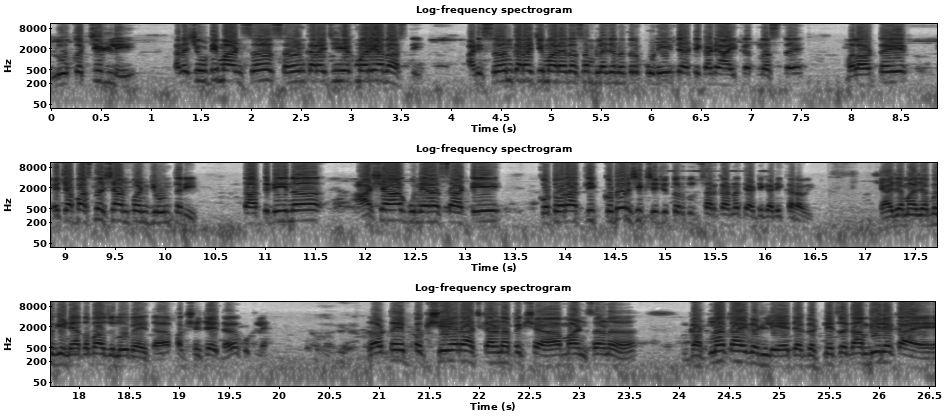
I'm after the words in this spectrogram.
लोक चिडली. कारण शेवटी माणसं सहन करायची एक मर्यादा असते. आणि सहन करायची मर्यादा संपल्याच्या नंतर कोणीही त्या ठिकाणी ऐकत नसतंय. मला वाटतंय ह्याच्यापासून शानपण घेऊन तरी तातडीनं अशा गुन्ह्यासाठी कठोरातली कठोर शिक्षेची तरतूद सरकारनं त्या ठिकाणी करावी. ह्या ज्या माझ्या भगिनी आता बाजूला उभ्या आहेत पक्षाच्या आहेत का कुठल्या? मला वाटतंय पक्षीय राजकारणापेक्षा माणसानं घटना काय घडली आहे त्या घटनेचं गांभीर्य काय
